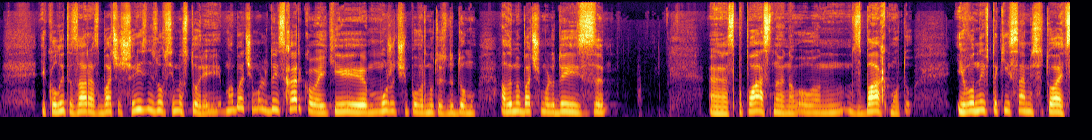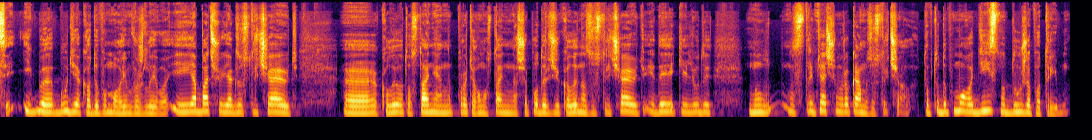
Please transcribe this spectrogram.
І коли ти зараз бачиш різні зовсім історії, ми бачимо людей з Харкова, які можуть ще повернутися додому, але ми бачимо людей з, е, з Попасної, з Бахмуту. І вони в такій самій ситуації, і будь-яка допомога їм важлива. І я бачу, як зустрічають, е, коли от останнє, протягом останньої нашої подорожі, коли нас зустрічають, і деякі люди ну, з тремтячими роками зустрічали. Тобто допомога дійсно дуже потрібна.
